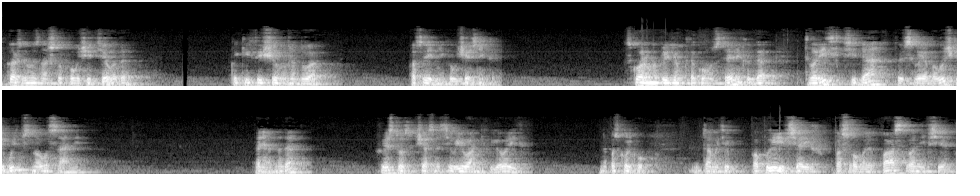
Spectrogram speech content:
Каждому из нас, чтобы получить тело, да, каких-то еще нужно два посредника, участника. Скоро мы придем к такому состоянию, когда творить себя, то есть свои оболочки, будем снова сами. Понятно, да? Христос, в частности, в Евангелии говорит, но поскольку там эти попы и вся их посомая паства, они все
